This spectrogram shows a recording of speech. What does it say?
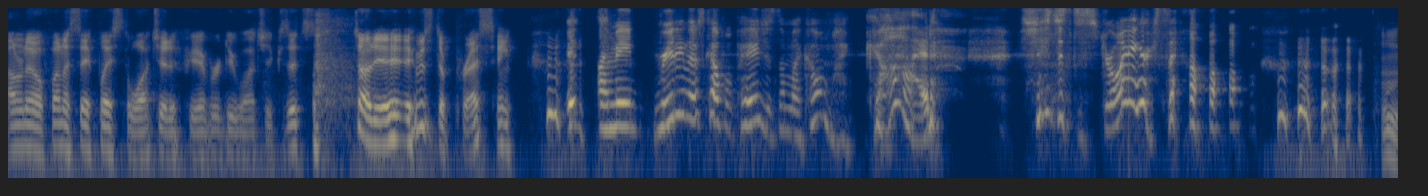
I don't know. Find a safe place to watch it if you ever do watch it, because it's. tell you, it, it was depressing. It, I mean, reading those couple pages, I'm like, oh my god, she's just destroying herself. hmm.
